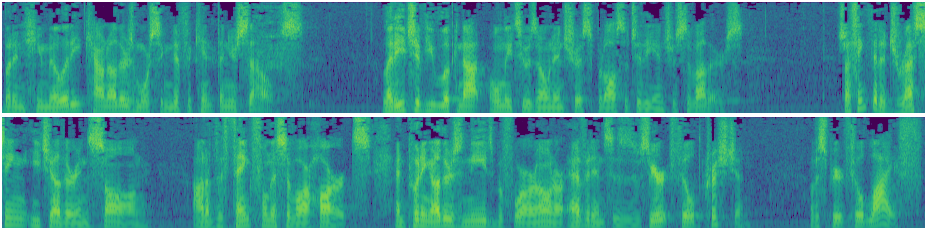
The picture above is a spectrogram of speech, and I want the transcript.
but in humility count others more significant than yourselves. Let each of you look not only to his own interests, but also to the interests of others. So I think that addressing each other in song out of the thankfulness of our hearts and putting others' needs before our own are evidences of a spirit-filled Christian, of a spirit-filled life.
